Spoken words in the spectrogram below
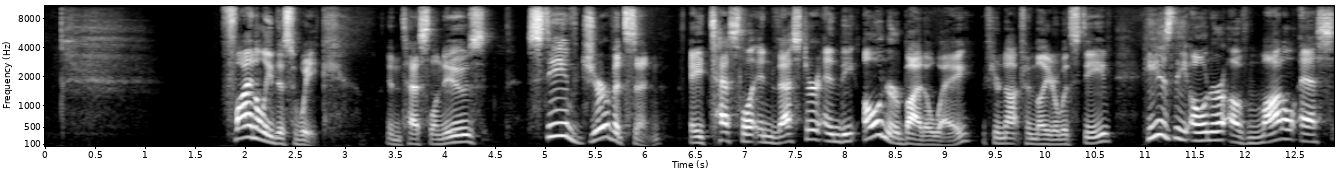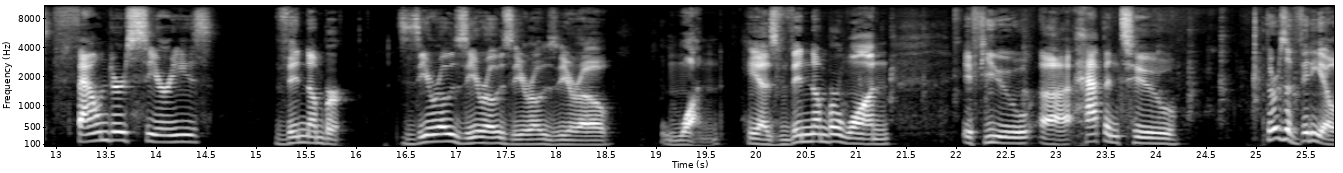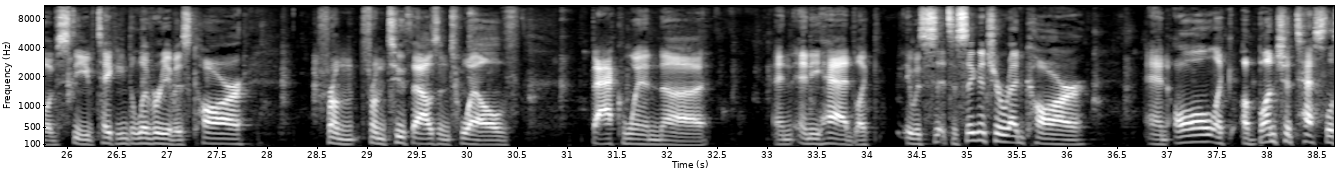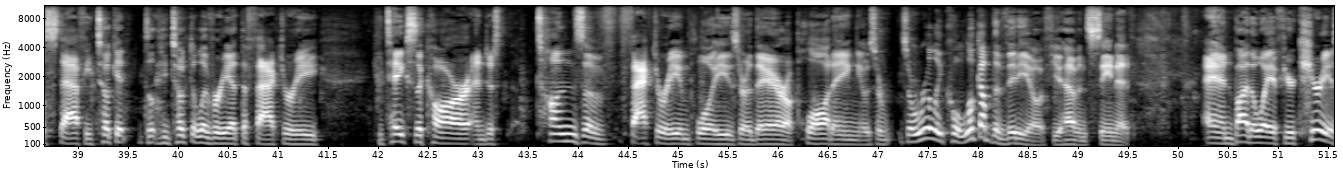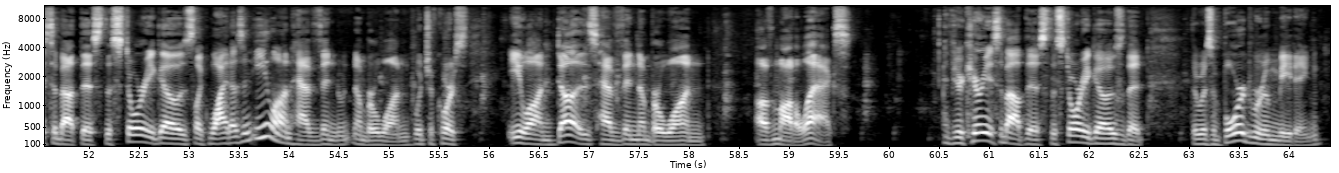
Finally, this week in Tesla news, Steve Jurvetson, a Tesla investor and the owner, by the way, if you're not familiar with Steve, he is the owner of Model S Founder Series VIN number 00001. He has VIN number one. If you uh, happen to, there was a video of Steve taking delivery of his car from from 2012, back when, uh, and and he had like it was it's a signature red car, and all like a bunch of Tesla staff. He took it, he took delivery at the factory. He takes the car and just tons of factory employees are there applauding. It was a, it's a really cool. Look up the video if you haven't seen it. And by the way, if you're curious about this, the story goes like, why doesn't Elon have VIN number one? Which of course, Elon does have VIN number one of Model X. If you're curious about this, the story goes that there was a boardroom meeting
